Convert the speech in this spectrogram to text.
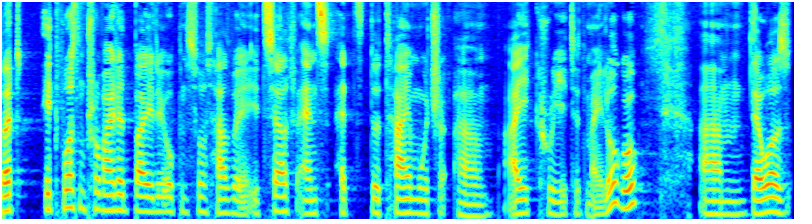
But it wasn't provided by the open source hardware itself and at the time which um, I created my logo, um, there was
